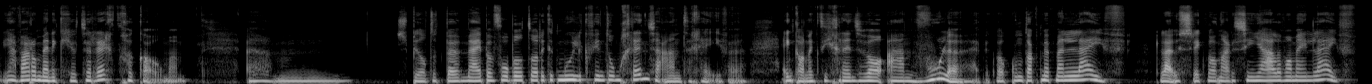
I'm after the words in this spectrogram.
ja, waarom ben ik hier terecht gekomen? Um, speelt het bij mij bijvoorbeeld dat ik het moeilijk vind om grenzen aan te geven? En kan ik die grenzen wel aanvoelen? Heb ik wel contact met mijn lijf? Luister ik wel naar de signalen van mijn lijf?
